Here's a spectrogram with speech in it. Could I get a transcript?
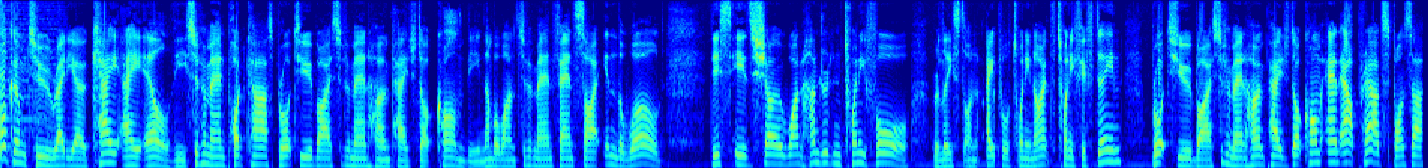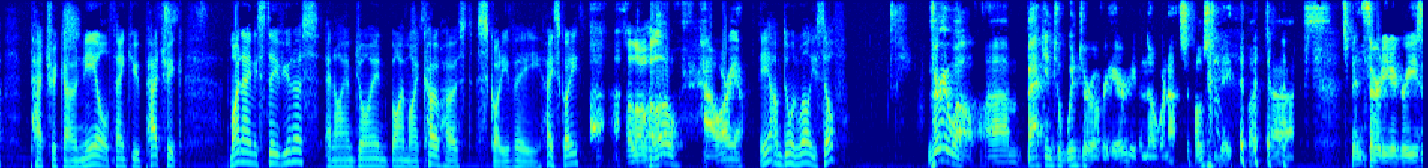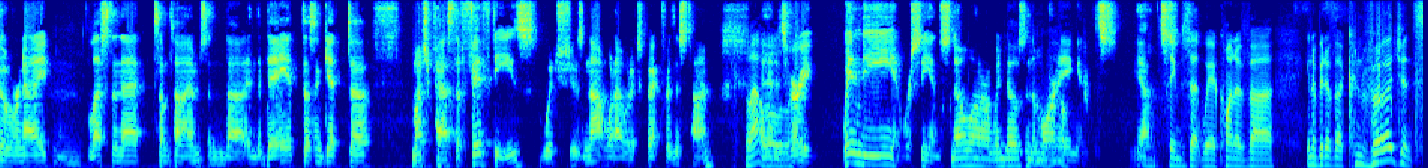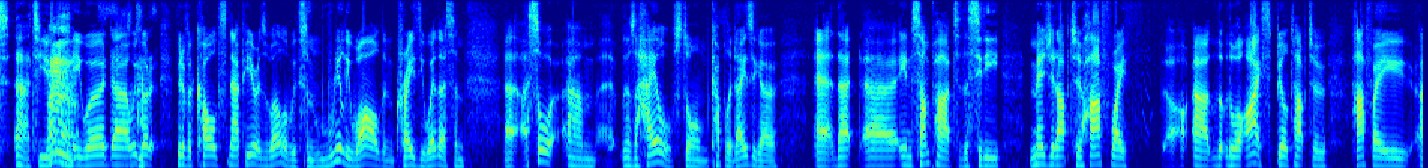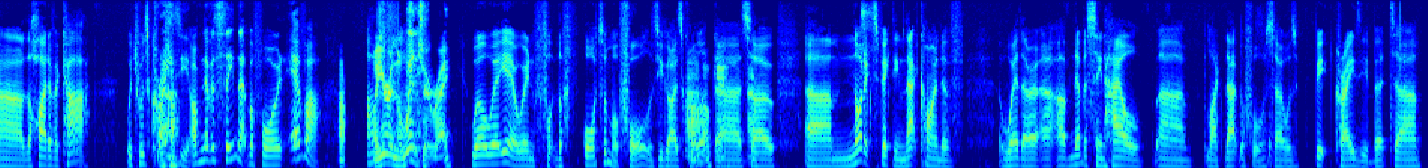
Welcome to Radio KAL, the Superman podcast brought to you by SupermanHomepage.com, the number one Superman fan site in the world. This is show 124, released on April 29th, 2015, brought to you by SupermanHomepage.com and our proud sponsor, Patrick O'Neill. Thank you, Patrick. My name is Steve Younis, and I am joined by my co host, Scotty V. Hey, Scotty. Hello, hello. How are you? Yeah, I'm doing well. Yourself? Very well. Um, back into winter over here, even though we're not supposed to be. But uh, it's been 30 degrees overnight and less than that sometimes. And uh, in the day, it doesn't get uh, much past the 50s, which is not what I would expect for this time. Wow. And it's very windy, and we're seeing snow on our windows in the Oh, morning. And it's, yeah. It seems that we're kind of uh, in a bit of a convergence, uh, to use the Mm. key word. Uh, we got a bit of a cold snap here as well, with some really wild and crazy weather. Some uh, I saw um, there was a hailstorm a couple of days ago uh, that uh, in some parts of the city measured up to halfway. Uh, uh, the, the ice built up to halfway uh, the height of a car, which was crazy. I've never seen that before ever. Well, you're in the winter, right? Well, we're, yeah, we're in f- the f- autumn or fall, as you guys call Oh, it. okay. Uh, so, um, not expecting that kind of weather. Uh, I've never seen hail uh, like that before, so it was a bit crazy. But um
